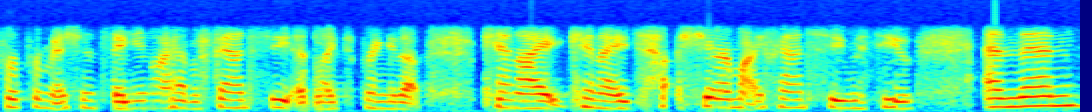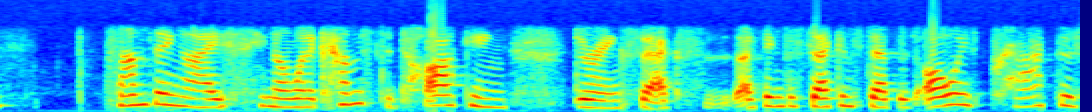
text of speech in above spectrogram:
for permission. Say, you know, I have a fantasy. I'd like to bring it up. Can I can I t- share my fantasy with you? And then something I, you know, when it comes to talking during sex, I think the second step is always practice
